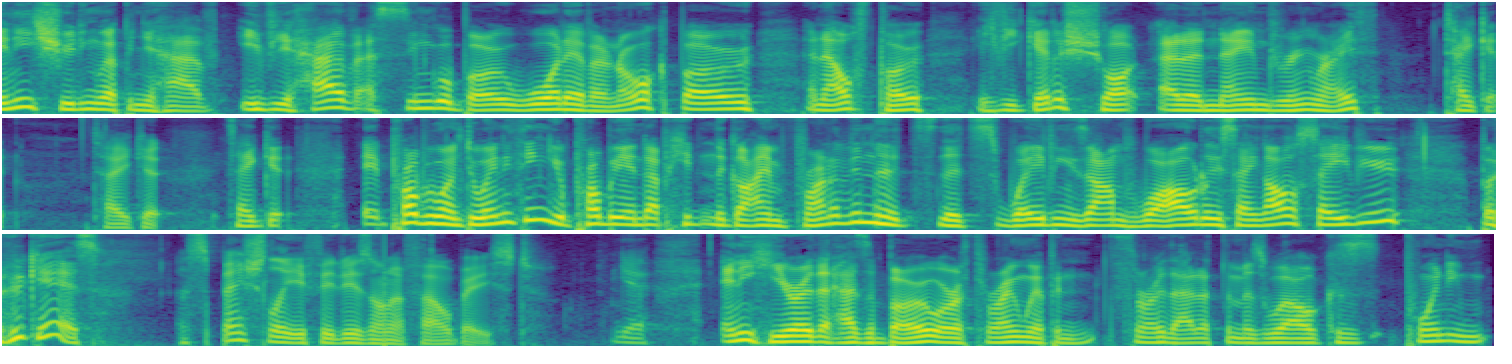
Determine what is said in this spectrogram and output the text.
any shooting weapon you have, if you have a single bow, whatever, an orc bow, an elf bow, if you get a shot at a named ring wraith, take it. Take it. Take it. It probably won't do anything. You'll probably end up hitting the guy in front of him that's, that's waving his arms wildly, saying, "I'll save you," but who cares? Especially if it is on a foul beast. Yeah. Any hero that has a bow or a throwing weapon, throw that at them as well, because pointing,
